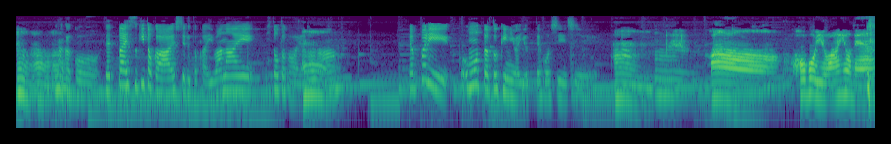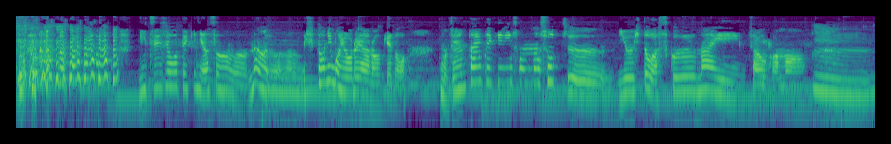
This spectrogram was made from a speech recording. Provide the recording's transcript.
うんうんうん。なんかこう、絶対好きとか愛してるとか言わない人とかは嫌だな。やっぱり、思った時には言ってほしいし、うん。うん。うん。まあ、ほぼ言わんよね。日常的にはそう、な、人にもよるやろうけど、もう全体的にそんなしょっちゅう言う人は少ないんちゃうかな。うん。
